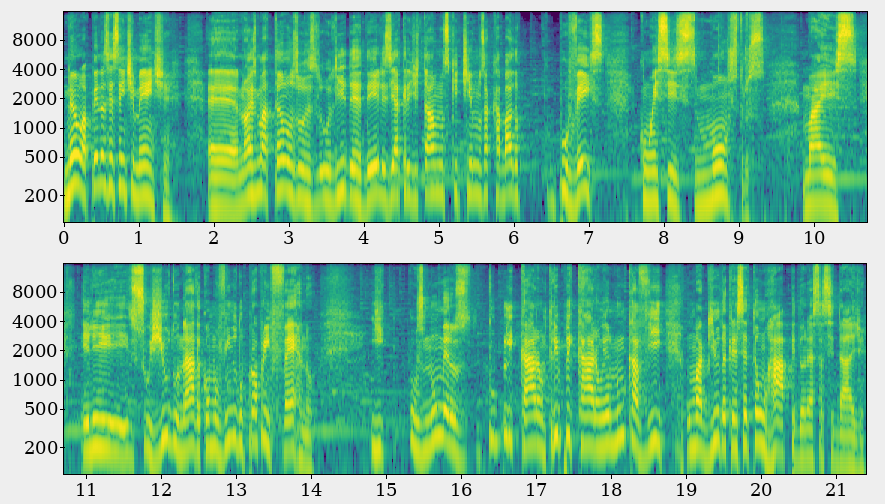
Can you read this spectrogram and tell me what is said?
Não, apenas recentemente. É, nós matamos os- o líder deles e acreditávamos que tínhamos acabado por vez com esses monstros. Mas ele surgiu do nada, como vindo do próprio inferno. E os números duplicaram, triplicaram. Eu nunca vi uma guilda crescer tão rápido nessa cidade.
